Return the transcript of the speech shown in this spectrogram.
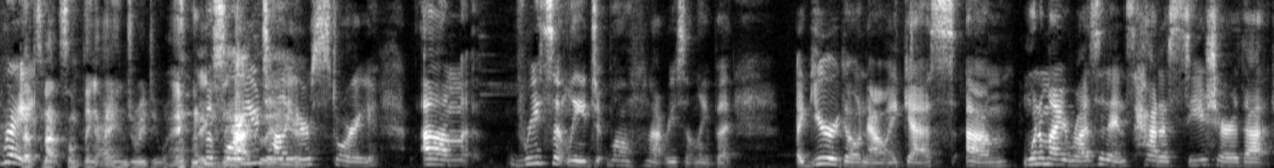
Right. That's not something I enjoy doing. Before you tell your story, um, recently, well, not recently, but a year ago now, I guess, um, one of my residents had a seizure that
